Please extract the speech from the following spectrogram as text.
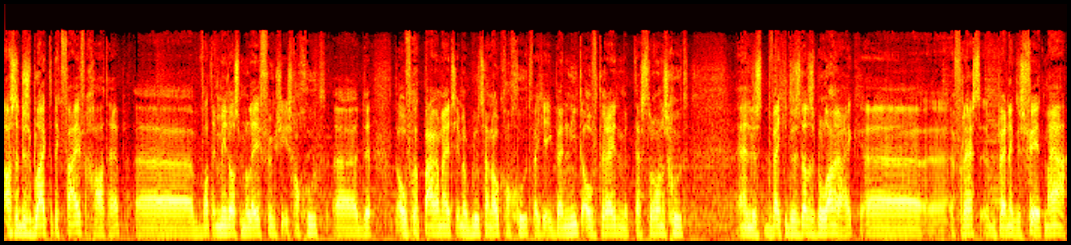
als het dus blijkt dat ik vijver gehad heb, uh, wat inmiddels mijn leeffunctie is gewoon goed. Uh, de, de, overige parameters in mijn bloed zijn ook gewoon goed. Weet je, ik ben niet overtreden, mijn testosteron is goed. En dus, weet je, dus dat is belangrijk. Uh, voor de rest ben ik dus fit. Maar ja,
